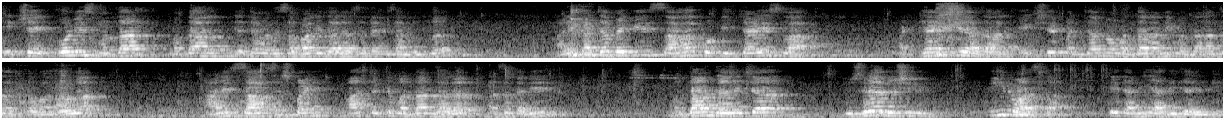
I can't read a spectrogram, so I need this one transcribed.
एकशे एकोणीस मतदान मतदार याच्यामध्ये सहभागी झाले असं त्यांनी सांगितलं. आणि त्याच्यापैकी सहा कोटी चाळीस लाख अठ्ठ्याऐंशी हजार एकशे पंच्याण्णव मतदारांनी मतदानाचा हक्क वाजवला आणि सहासष्ट पॉईंट पाच टक्के मतदान झालं असं त्यांनी मतदान झाल्याच्या दुसऱ्या दिवशी तीन वाजता ते त्यांनी यादी जाहीर केली.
